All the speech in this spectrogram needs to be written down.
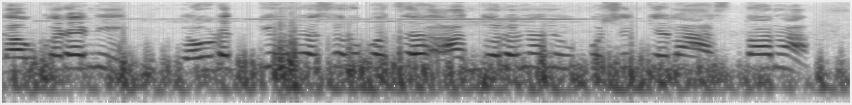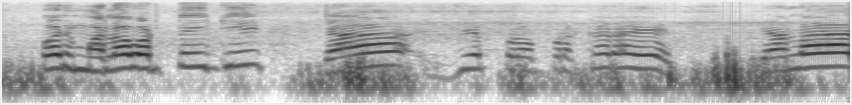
गावकऱ्यांनी एवढं तीव्र स्वरूपाचं आंदोलन आणि उपोषण केलं असताना पण मला वाटतंय की ह्या जे प्र प्रकार आहे याला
